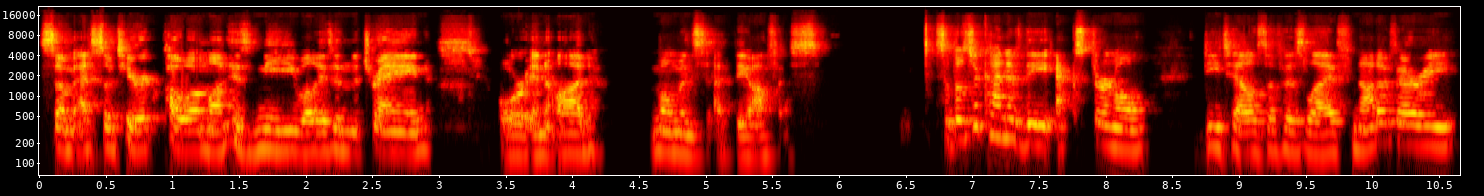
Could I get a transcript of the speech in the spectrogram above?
some esoteric poem on his knee while he's in the train or in odd moments at the office. So those are kind of the external details of his life. Not a very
